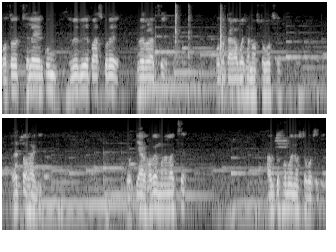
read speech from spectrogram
কত ছেলে এরকম বিএ পাস করে ঘুরে বেড়াচ্ছে কত টাকা পয়সা নষ্ট করছে। তো হয়নি। তোর কি আর হবে মনে লাগছে? ফালতু সময় নষ্ট করছে তুই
